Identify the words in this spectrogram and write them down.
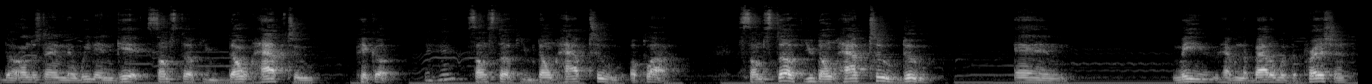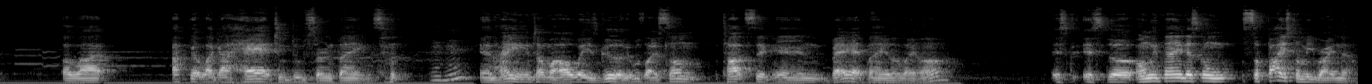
the understanding that we didn't get some stuff you don't have to pick up, Mm-hmm. some stuff you don't have to apply, some stuff you don't have to do, and me having to battle with depression a lot, I felt like I had to do certain things. Mm-hmm. And I ain't even talking about always good. It was like some toxic and bad things. I was like, huh? It's it's the only thing that's gonna suffice for me right now.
